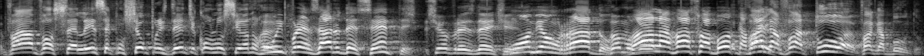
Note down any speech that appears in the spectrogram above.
Vá Vossa Excelência com o seu presidente e com o Luciano Hang. Um empresário decente. Senhor presidente. Um homem honrado. Vamos Vá ver. lavar sua boca, vai. Vai lavar a tua, vagabundo.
